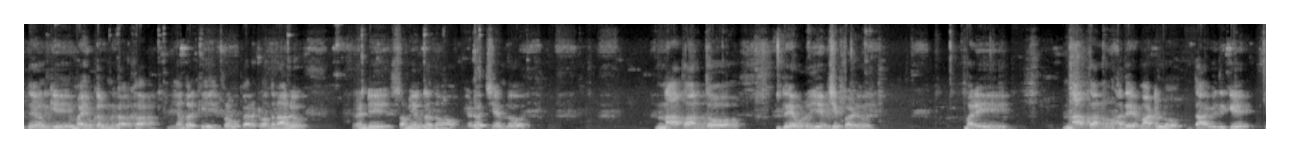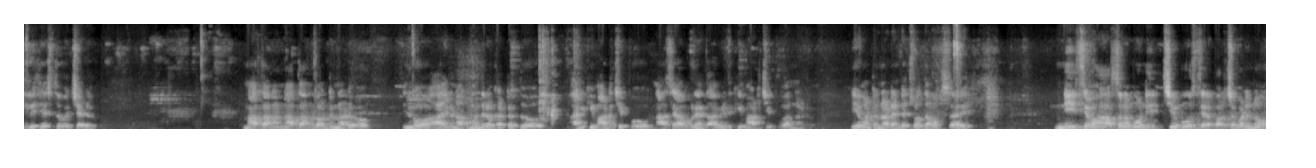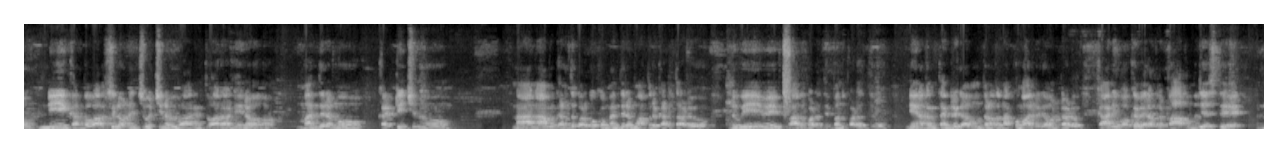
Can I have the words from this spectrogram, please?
దేవునికి మయం కలుగును గాక మీ అందరికీ ప్రభు పేరటి వందనాలు. రండి సమయల గ్రంథం ఏడాధ్యాయంలో అధ్యాయంలో. దేవుడు ఏం చెప్పాడు? మరి నాతాను అదే మాటలు దావిదికి తెలియజేస్తూ వచ్చాడు. నాతాన నాతానుతో అంటున్నాడు ఇదిగో ఆయన నాకు మందిరం కట్టొద్దు. ఆయనకి మాట చెప్పు. నా సేవకుడైన దావేదికి మాట చెప్పు అన్నాడు. ఏమంటున్నాడంటే చూద్దాం ఒకసారి. నీ సింహాసనము నిత్యము స్థిరపరచబడును. నీ గర్భవాసిలో నుంచి వచ్చిన వారి ద్వారా నేను మందిరము కట్టించును. నా నామ ఘనత కొరకు ఒక మందిరము అతడు కడతాడు. నువ్వేమి బాధపడద్దు ఇబ్బంది పడద్దు. నేను అతని తండ్రిగా ఉంటాను అతను నా కుమారుడిగా ఉంటాడు. కానీ ఒకవేళ అతను పాపము చేస్తే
